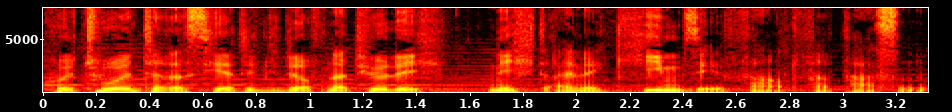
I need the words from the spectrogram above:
Kulturinteressierte, die dürfen natürlich nicht eine Chiemseefahrt verpassen.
